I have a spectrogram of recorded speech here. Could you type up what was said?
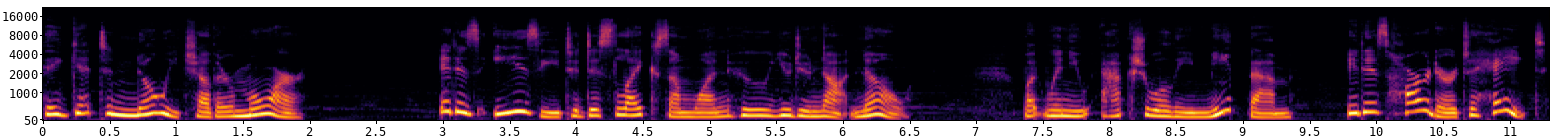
they get to know each other more. It is easy to dislike someone who you do not know. But when you actually meet them, it is harder to hate.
